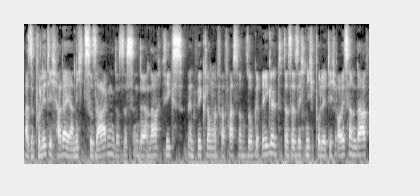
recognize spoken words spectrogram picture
Also politisch hat er ja nichts zu sagen. Das ist in der Nachkriegsentwicklung und Verfassung so geregelt, dass er sich nicht politisch äußern darf,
